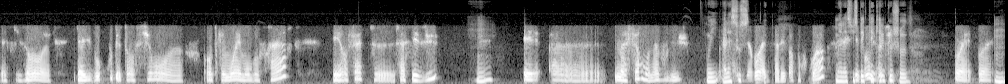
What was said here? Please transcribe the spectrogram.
il y a six ans, euh, il y a eu beaucoup de tensions euh, entre moi et mon beau-frère. Et en fait, euh, ça s'est vu Hmm. et euh, ma sœur m'en a voulu. Oui, elle a, sous... Évidemment, elle ne savait pas pourquoi. mais elle a suspecté quelque suis- chose. Ouais, ouais. Hmm.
